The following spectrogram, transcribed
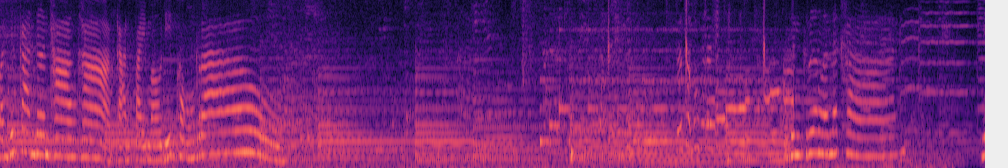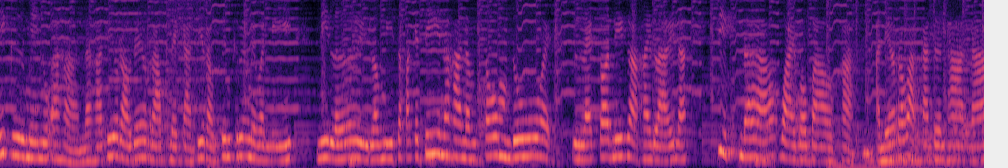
บันทึกการเดินทางค่ะ การไปเมาดิฟของเราขึ้นเครื่องแล้วนะคะ นี่คือเมนูอาหารนะคะที่เราได้รับในการที่เราขึ้นเครื่องในวันนี้ นี่เลยเรามีสปาเกตตี้นะคะน้ำส้มด้วย และก็นี่ค่ะไฮไลท์นะ จิบนะคะไวน์เบาๆค่ะ อันนี้ระหว่างการเดินทางนะ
